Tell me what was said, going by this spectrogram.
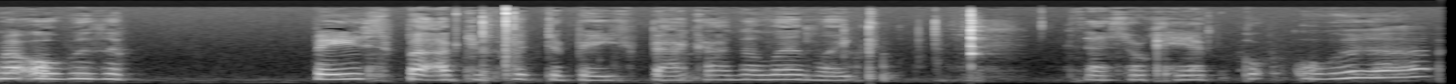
Went over the base, but I have to put the base back on the lid like that's okay. I can go over that.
